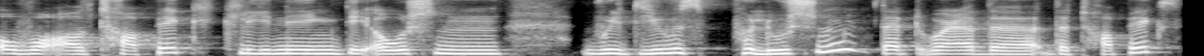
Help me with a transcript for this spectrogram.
overall topic, cleaning the ocean, reduce pollution. That were the, the topics.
